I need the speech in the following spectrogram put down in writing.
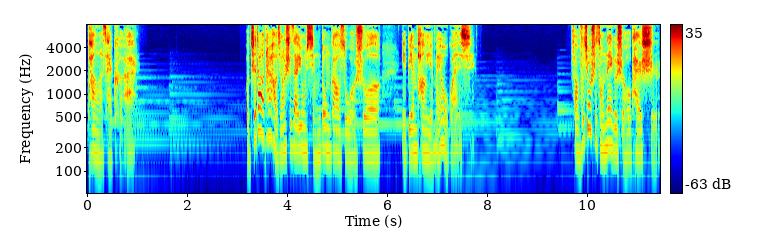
胖了才可爱。”我知道他好像是在用行动告诉我说：“你变胖也没有关系。”仿佛就是从那个时候开始，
